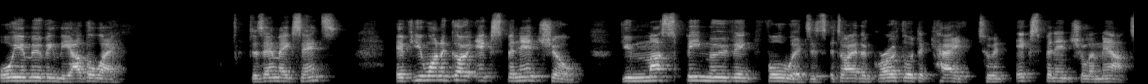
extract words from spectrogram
or you're moving the other way. Does that make sense? If you want to go exponential, you must be moving forwards. It's, it's either growth or decay to an exponential amount.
